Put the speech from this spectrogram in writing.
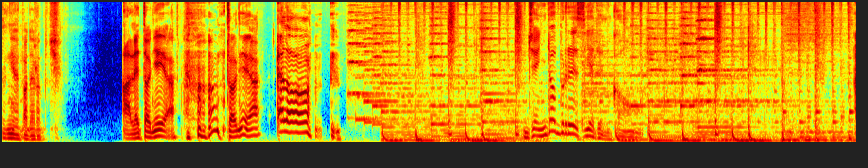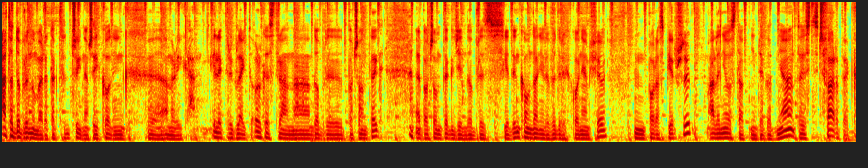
nie wypada robić. Ale to nie ja. to nie ja. Elo! Dzień dobry z jedynką. A to dobry numer, tak czy inaczej Calling e, America. Electric Light Orchestra na dobry początek. E, Początek, dzień dobry z jedynką. Daniel Wydrych, kłaniam się mm, po raz pierwszy, ale nie ostatni tego dnia. To jest czwartek,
